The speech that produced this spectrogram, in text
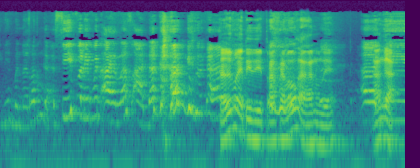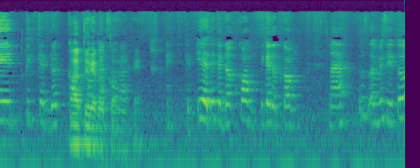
ini beneran nggak sih Philippine Airlines ada kan? Gitu kan. Tapi mau di, di Traveloka kan ya Eh, Ah, enggak? di tiket.com oh tiket.com oke. eh tiket iya tiket.com tiket.com nah terus abis itu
